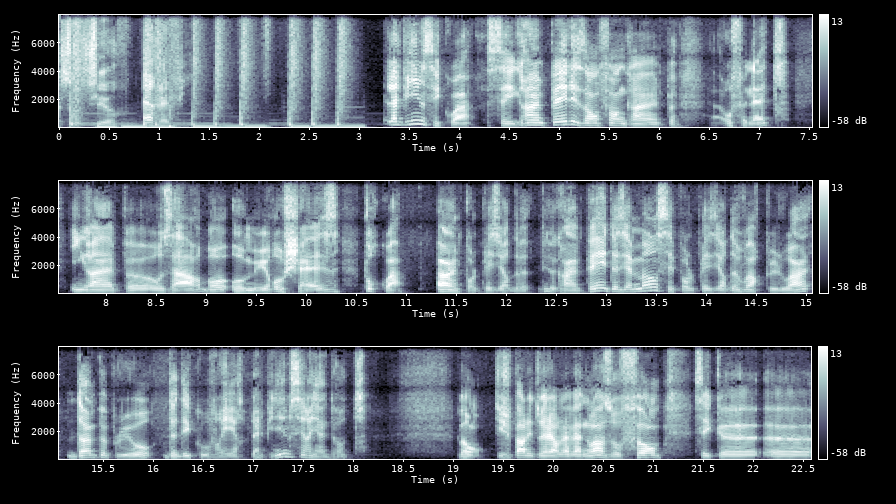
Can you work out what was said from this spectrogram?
Sont sur RFI. L'alpinisme, c'est quoi? C'est grimper, les enfants grimpent aux fenêtres, ils grimpent aux arbres, aux murs, aux chaises. Pourquoi? Un, pour le plaisir de, grimper, deuxièmement, c'est pour le plaisir de voir plus loin, d'un peu plus haut, de découvrir. L'alpinisme, c'est rien d'autre. Bon, si je parlais tout à l'heure de la Vanoise, au fond, c'est que euh,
